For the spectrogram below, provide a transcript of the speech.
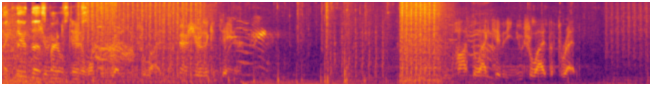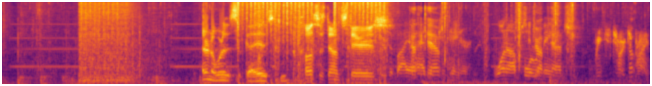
I cleared the Securing spiral the container stairs. once the threat is neutralized. Okay. Secure the container. Hostile activity. Neutralize the threat. I don't know where this guy is, dude. Pulse is downstairs. Secure the Got the biohazard container. One op She four dropped remaining. hatch. Reach charge Oh, prime.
